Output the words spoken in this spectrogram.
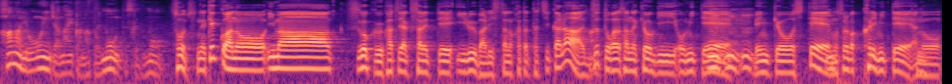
かなり多いんじゃないかなと思うんですけども。そうですね。結構あの今すごく活躍されているバリスタの方たちからずっと岡田さんの競技を見てうんうんうん。勉強をしてもうそればっかり見てあの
